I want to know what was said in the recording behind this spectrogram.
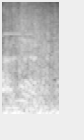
problem.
